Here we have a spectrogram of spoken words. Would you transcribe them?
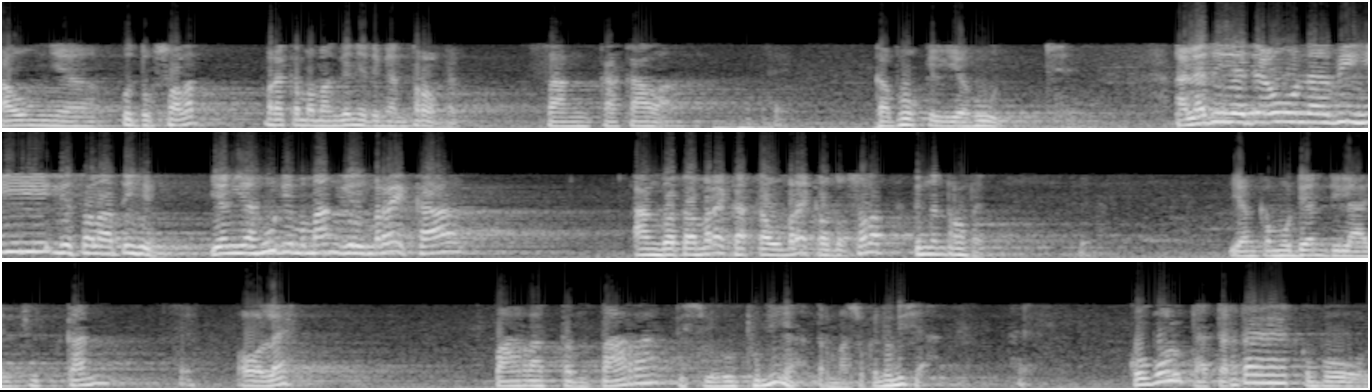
kaumnya untuk sholat mereka memanggilnya dengan trompet. Sangkakala. Kabukil Yahud. Alladhi yad'una bihi li salatihim. Yang Yahudi memanggil mereka anggota mereka kaum mereka untuk sholat dengan trompet. Yang kemudian dilanjutkan oleh para tentara di seluruh dunia termasuk Indonesia kumpul dateret kumpul.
